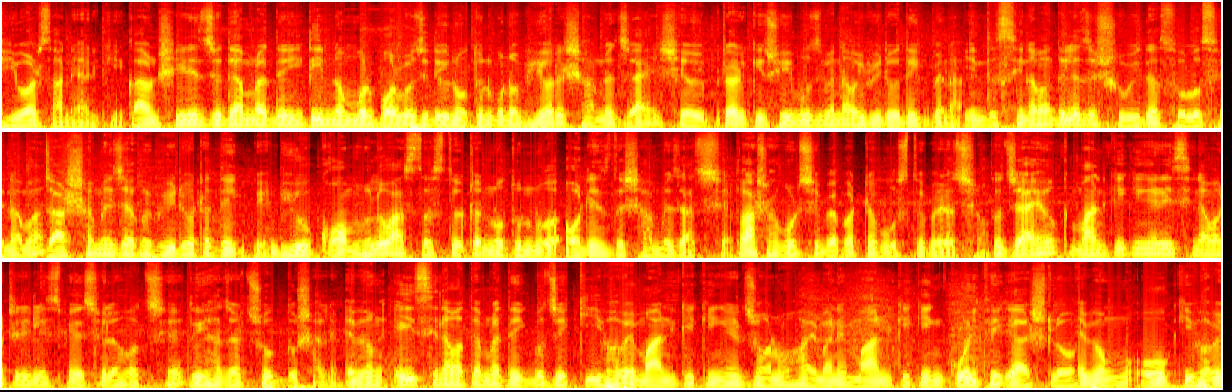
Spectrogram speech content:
ভিউয়ার্স আনে আর কি। কারণ সিরিজ যদি আমরা দেই, তিন নম্বর পর্ব যদি নতুন কোনো ভিউয়ারের সামনে যায়, সে ওইটার কিছুই বুঝবে না, ওই ভিডিও দেখবে না। কিন্তু সিনেমা দিলে যে সুবিধা সোলো সিনেমা যার সামনে যাক ওই ভিডিওটা দেখবে ভিউ কম হলেও আস্তে আস্তে ওটা নতুন অডিয়েন্সদের সামনে যাচ্ছে। তো আশা করছি ব্যাপারটা বুঝতে পেরেছ। তো যাই হোক মানকি কিং এর এই সিনেমাটি রিলিজ পেয়েছিল হচ্ছে দুই হাজার চোদ্দ সালে। এবং এই সিনেমাতে আমরা দেখব যে কীভাবে মানকি কিং এর জন্ম হয় মানে মানকি কিং কই থেকে আসলো এবং ও কীভাবে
